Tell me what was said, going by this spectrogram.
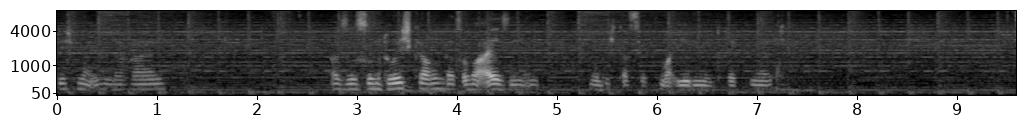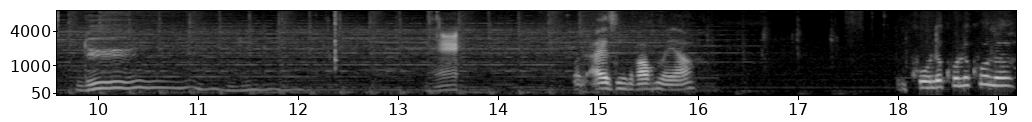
Geh ich mal eben da rein. Also es ist so ein Durchgang, da ist aber Eisen. Und nehme ich das jetzt mal eben mit weg mit. Dü. Nee. Und Eisen brauchen wir ja. Und Kohle, Kohle, Kohle.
